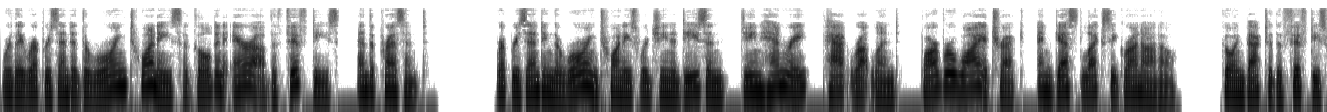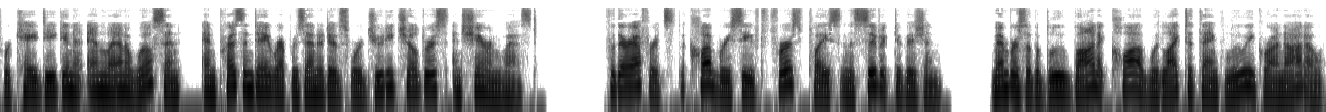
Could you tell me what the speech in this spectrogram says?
where they represented the Roaring Twenties, a golden era of the 50s, and the present. Representing the Roaring Twenties were Gina Deason, Jeanne Henry, Pat Rutland, Barbara Wiatrek, and guest Lexi Granado. Going back to the 50s were Kay Deagen and Lana Wilson, and present day representatives were Judy Childress and Sharon West. For their efforts, the club received first place in the Civic Division. Members of the Blue Bonnet Club would like to thank Louis Granado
